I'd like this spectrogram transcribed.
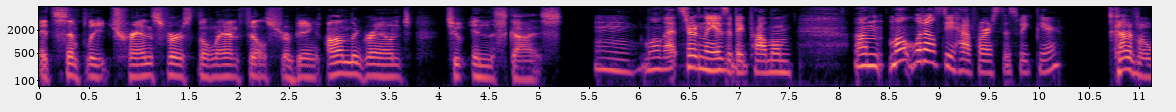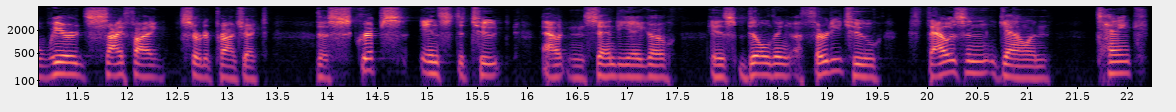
It simply transfers the landfills from being on the ground to in the skies. Mm, well, that certainly is a big problem. Um, well, what else do you have for us this week, Peter? It's kind of a weird sci fi sort of project. The Scripps Institute out in San Diego is building a 32,000 gallon tank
